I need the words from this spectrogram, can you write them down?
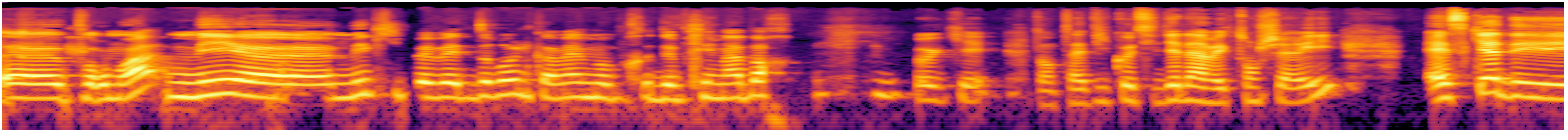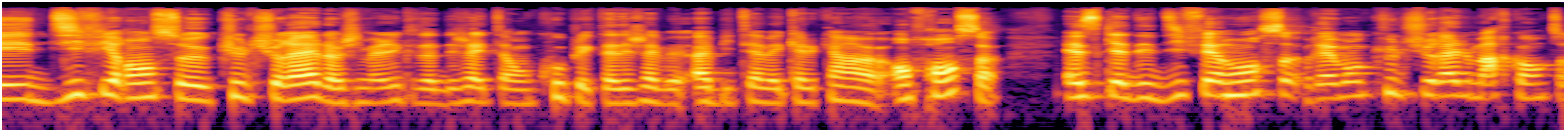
euh, pour moi, mais euh, mais qui peuvent être drôles quand même au, de prime abord. Ok. Dans ta vie quotidienne avec ton chéri, est-ce qu'il y a des différences culturelles? J'imagine que tu as déjà été en couple et que tu as déjà habité avec quelqu'un en France. Est-ce qu'il y a des différences vraiment culturelles marquantes?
